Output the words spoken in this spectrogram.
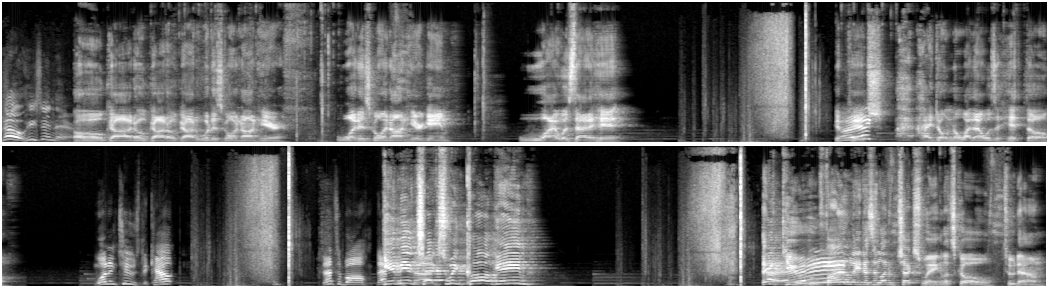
No, he's in there. Oh god, oh god, oh god. What is going on here? What is going on here, game? Why was that a hit? Good pitch. I I don't know why that was a hit though. One and two's the count. That's a ball. That's Give me a check swing call, game. Thank you. Finally, doesn't let him check swing. Let's go. Two down.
